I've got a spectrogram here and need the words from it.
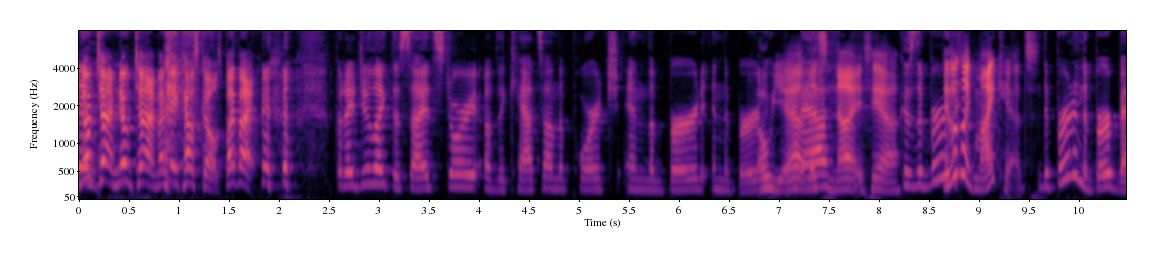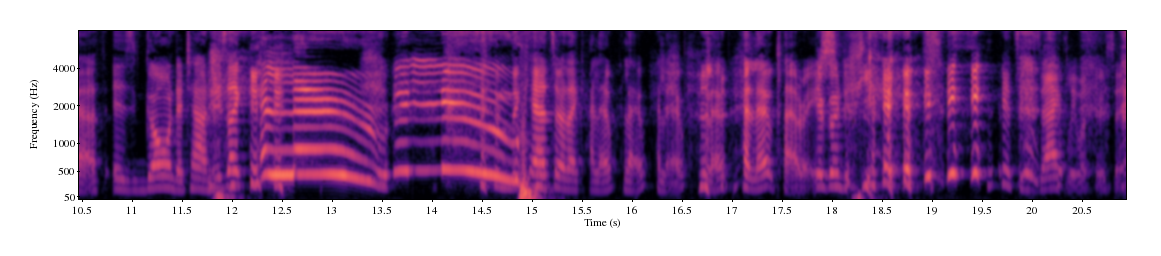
No time, no time. I make house calls. Bye bye. But I do like the side story of the cats on the porch and the bird in the bird. Oh, yeah, that's nice. Yeah. Because the bird, They look like my cats. the bird in the bird bath is going to town. He's like, "Hello, hello." the cats are like, "Hello, hello, hello, hello, hello, Clarice." They're going to, yeah. it's exactly what they're saying.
